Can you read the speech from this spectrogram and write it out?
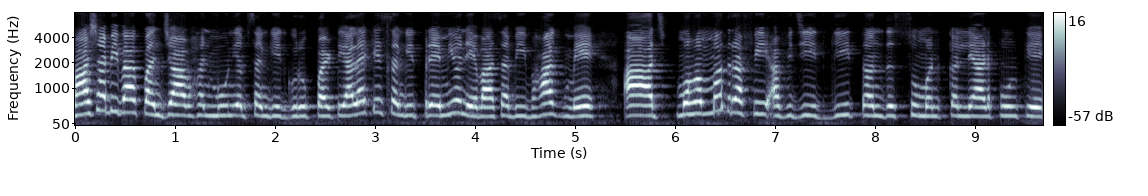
भाषा विभाग पंजाब हारमोनियम संगीत ग्रुप पटियाला के संगीत प्रेमियों ने भाषा विभाग में आज मोहम्मद रफ़ी अभिजीत गीत नंद सुमन कल्याणपुर के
